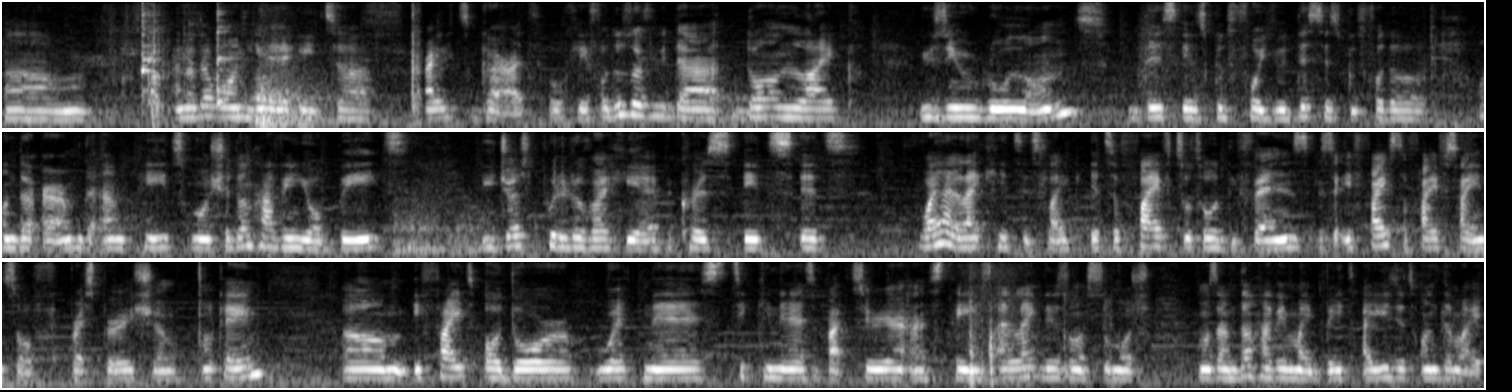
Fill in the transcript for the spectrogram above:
Um, another one here it's a right guard. Okay for those of you that don't like using roll-ons this is good for you this is good for the underarm the armpits once you're done having your bait you just put it over here because it's it's why I like it is like it's a five total defense. It's it fights the five signs of perspiration. Okay, um, it fights odor, wetness, stickiness, bacteria, and stains. I like this one so much. Once I'm done having my bait, I use it under my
